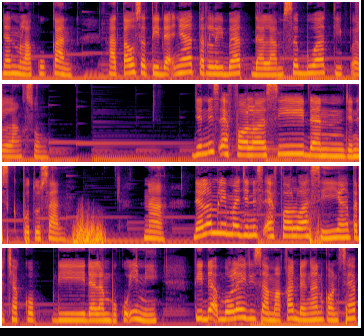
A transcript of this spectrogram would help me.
dan melakukan, atau setidaknya terlibat dalam sebuah tipe langsung. Jenis evaluasi dan jenis keputusan. Nah, dalam lima jenis evaluasi yang tercakup di dalam buku ini, tidak boleh disamakan dengan konsep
